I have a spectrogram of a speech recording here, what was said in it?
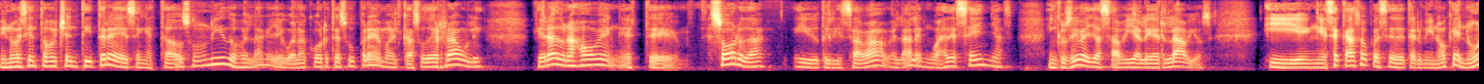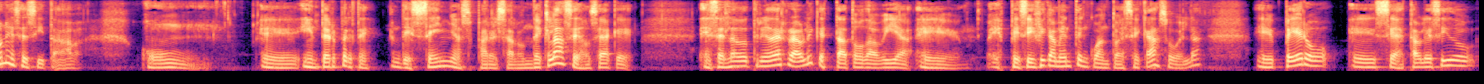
1983 en Estados Unidos, ¿verdad? Que llegó a la Corte Suprema, el caso de Rowley, que era de una joven este, sorda y utilizaba. Lenguaje de señas. Inclusive ella sabía leer labios. Y en ese caso, pues se determinó que no necesitaba un eh, intérprete de señas para el salón de clases. O sea que esa es la doctrina de Rowley que está todavía eh, específicamente en cuanto a ese caso, ¿verdad? Eh, pero se ha establecido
